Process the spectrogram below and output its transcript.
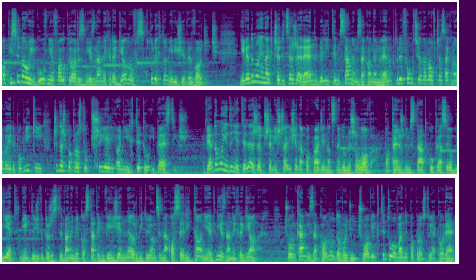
Opisywał ich głównie folklor z nieznanych regionów, z których to mieli się wywodzić. Nie wiadomo jednak, czy rycerze Ren byli tym samym zakonem Ren, który funkcjonował w czasach Nowej Republiki, czy też po prostu przyjęli oni ich tytuł i prestiż. Wiadomo jedynie tyle, że przemieszczali się na pokładzie nocnego myszołowa, potężnym statku klasy Obliet, niegdyś wykorzystywanym jako statek więzienny orbitujący na Oseritonie w nieznanych regionach. Członkami zakonu dowodził człowiek tytułowany po prostu jako Ren.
